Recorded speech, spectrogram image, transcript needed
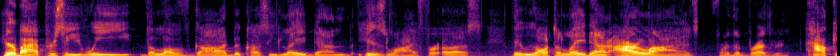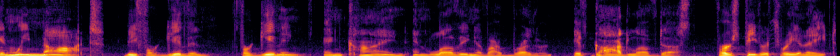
Hereby perceive we the love of God because he laid down his life for us, that we ought to lay down our lives for the brethren. How can we not be forgiven, forgiving, and kind and loving of our brethren if God loved us? 1 Peter 3 and 8.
